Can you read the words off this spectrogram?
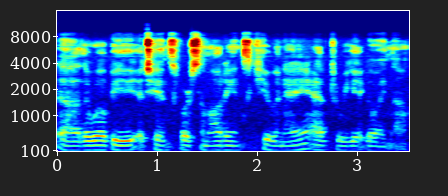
Uh, there will be a chance for some audience Q&A after we get going though.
